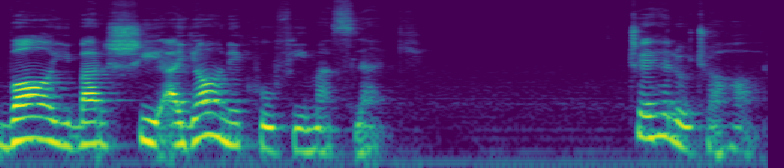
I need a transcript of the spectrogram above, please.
وای بر شیعیان کوفی مسلک. چهل و چهار.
